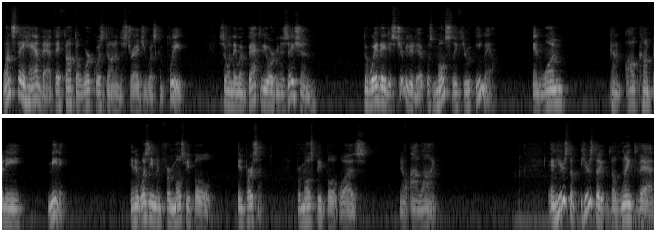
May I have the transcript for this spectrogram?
Once they had that, they thought the work was done and the strategy was complete. So when they went back to the organization, the way they distributed it was mostly through email and one kind of all company meeting. And it wasn't even for most people in person. For most people, it was, you know, online. And here's the here's the, the link that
